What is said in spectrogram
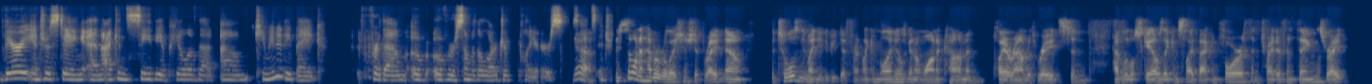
very interesting and i can see the appeal of that um, community bank for them over over some of the larger players so yeah they still want to have a relationship right now the tools might need to be different like a millennial is going to want to come and play around with rates and have little scales they can slide back and forth and try different things right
